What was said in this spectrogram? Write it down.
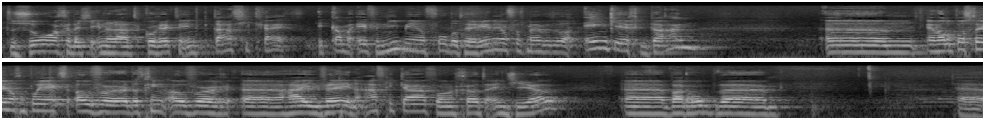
te zorgen dat je inderdaad de correcte interpretatie krijgt. Ik kan me even niet meer een voorbeeld herinneren. Volgens mij hebben we het wel één keer gedaan. Um, en we hadden pas geleden nog een project over... dat ging over uh, eh, HIV in Afrika voor een grote NGO. Eh, waarop we uh,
